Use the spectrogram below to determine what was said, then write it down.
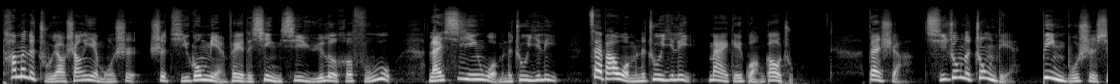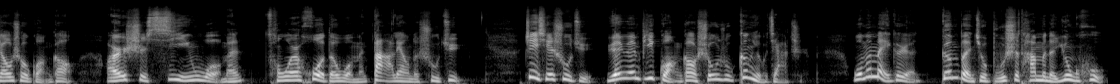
他们的主要商业模式是提供免费的信息、娱乐和服务，来吸引我们的注意力，再把我们的注意力卖给广告主。但是啊，其中的重点并不是销售广告，而是吸引我们，从而获得我们大量的数据。这些数据远远比广告收入更有价值。我们每个人根本就不是他们的用户，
